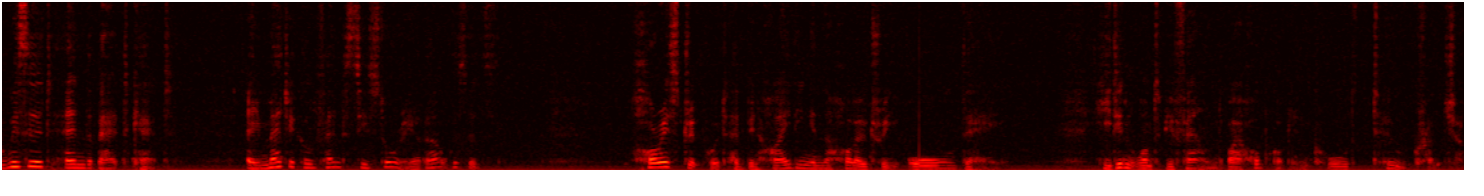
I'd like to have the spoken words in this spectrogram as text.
Wizard and the Bat Cat, a magical fantasy story about wizards. Horace Dripwood had been hiding in the hollow tree all day. He didn't want to be found by a hobgoblin called Toe Cruncher.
